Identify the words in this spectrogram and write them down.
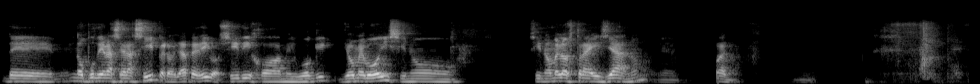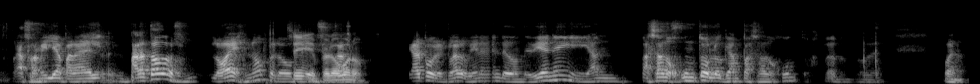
de no pudiera ser así, pero ya te digo, sí dijo a Milwaukee, yo me voy si no, si no me los traéis ya, ¿no? Eh, bueno, la familia para él, para todos lo es, ¿no? Pero sí, pero bueno. Porque claro, vienen de donde vienen y han pasado juntos lo que han pasado juntos, claro. bueno.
